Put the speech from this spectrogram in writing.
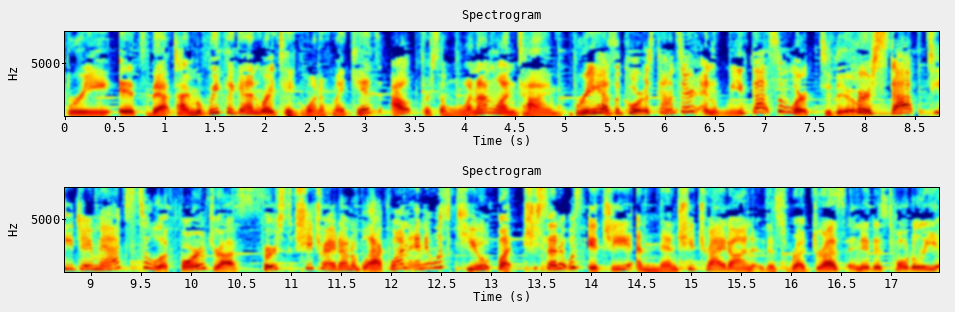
Bree, it's that time of week again where I take one of my kids out for some one-on-one time. Bree has a chorus concert and we've got some work to do. First stop, TJ Maxx to look for a dress. First, she tried on a black one and it was cute, but she said it was itchy. And then she tried on this red dress and it is totally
